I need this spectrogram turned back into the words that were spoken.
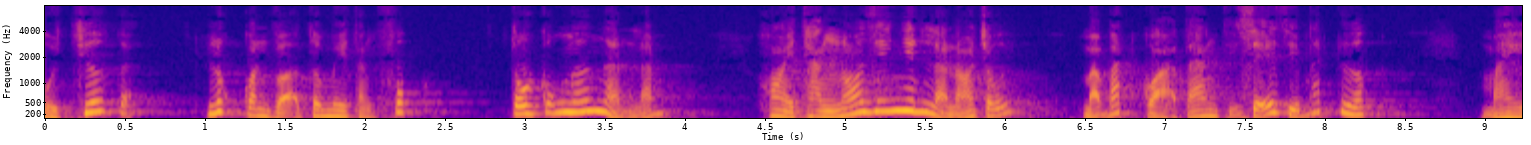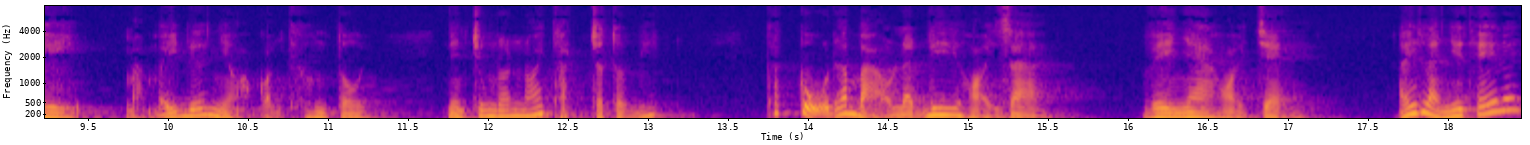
Hồi trước, lúc con vợ tôi mê thằng Phúc, tôi cũng ngớ ngẩn lắm. Hỏi thằng nó dĩ nhiên là nó chối, mà bắt quả tang thì dễ gì bắt được. May mà mấy đứa nhỏ còn thương tôi, nên chúng nó nói thật cho tôi biết. Các cụ đã bảo là đi hỏi già, về nhà hỏi trẻ. Ấy là như thế đấy.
